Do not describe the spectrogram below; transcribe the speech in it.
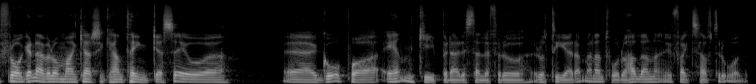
frågan är väl om han kanske kan tänka sig att eh, gå på en keeper där istället för att rotera mellan två. Då hade han ju faktiskt haft råd.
